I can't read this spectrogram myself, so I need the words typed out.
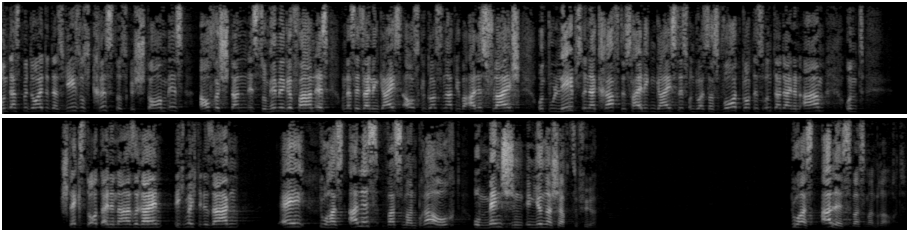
und das bedeutet, dass Jesus Christus gestorben ist, auferstanden ist, zum Himmel gefahren ist und dass er seinen Geist ausgegossen hat über alles Fleisch und du lebst in der Kraft des Heiligen Geistes und du hast das Wort Gottes unter deinen Arm und steckst dort deine Nase rein. Ich möchte dir sagen, ey, du hast alles, was man braucht, um Menschen in Jüngerschaft zu führen. Du hast alles, was man braucht.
